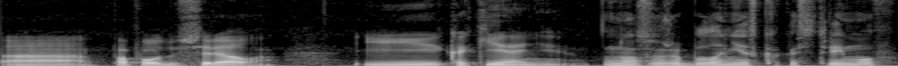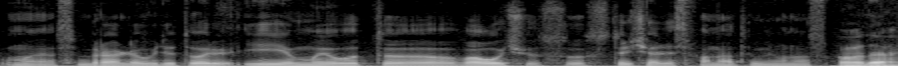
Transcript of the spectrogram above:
а, по поводу сериала? И какие они? У нас уже было несколько стримов, мы собирали аудиторию, и мы вот э, воочию встречались с фанатами у нас О, да.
